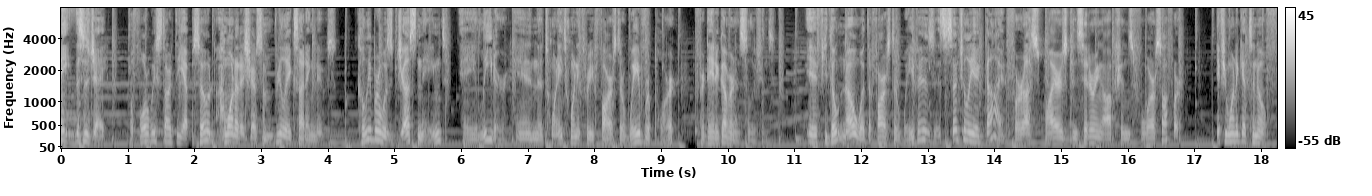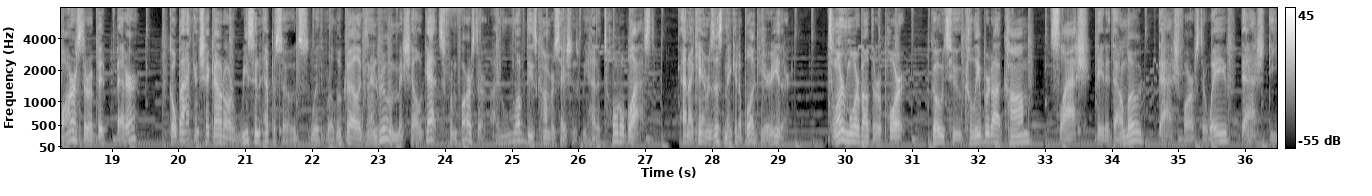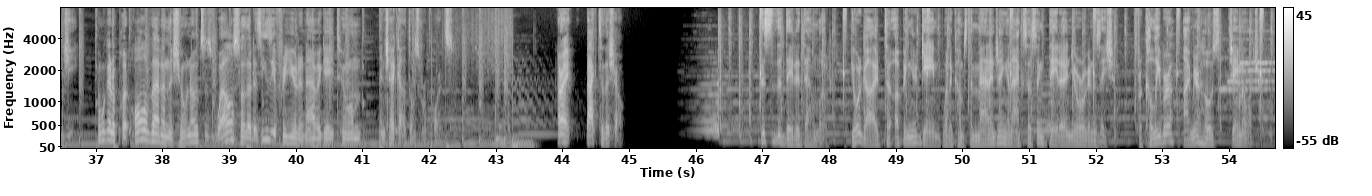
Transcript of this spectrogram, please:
Hey, this is Jay. Before we start the episode, I wanted to share some really exciting news. Collibra was just named a leader in the 2023 Forrester Wave report for data governance solutions. If you don't know what the Forrester Wave is, it's essentially a guide for us buyers considering options for software. If you want to get to know Forrester a bit better, go back and check out our recent episodes with Raluca Alexandru and Michelle Goetz from Forrester. I love these conversations. We had a total blast. And I can't resist making a plug here either. To learn more about the report, go to collibra.com slash data download dash Forrester Wave dash DG. And we're going to put all of that in the show notes as well so that it's easy for you to navigate to them and check out those reports. All right, back to the show. This is the Data Download, your guide to upping your game when it comes to managing and accessing data in your organization. For Collibra, I'm your host, Jay Militscher.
